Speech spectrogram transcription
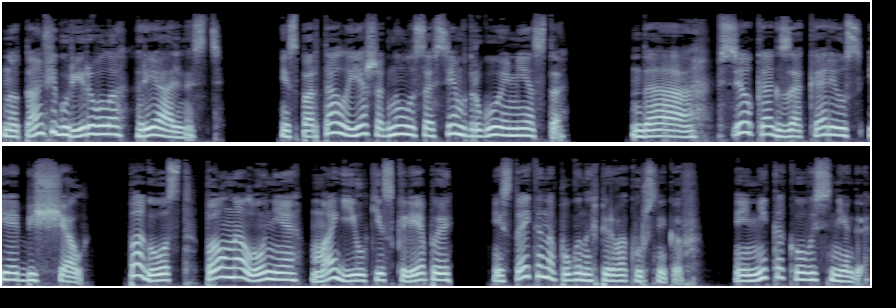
но там фигурировала реальность. Из портала я шагнула совсем в другое место. Да, все как Закариус и обещал. Погост, полнолуние, могилки, склепы и стайка напуганных первокурсников. И никакого снега.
